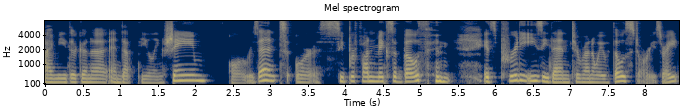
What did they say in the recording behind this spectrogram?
I'm either going to end up feeling shame or resent or a super fun mix of both. And it's pretty easy then to run away with those stories, right?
